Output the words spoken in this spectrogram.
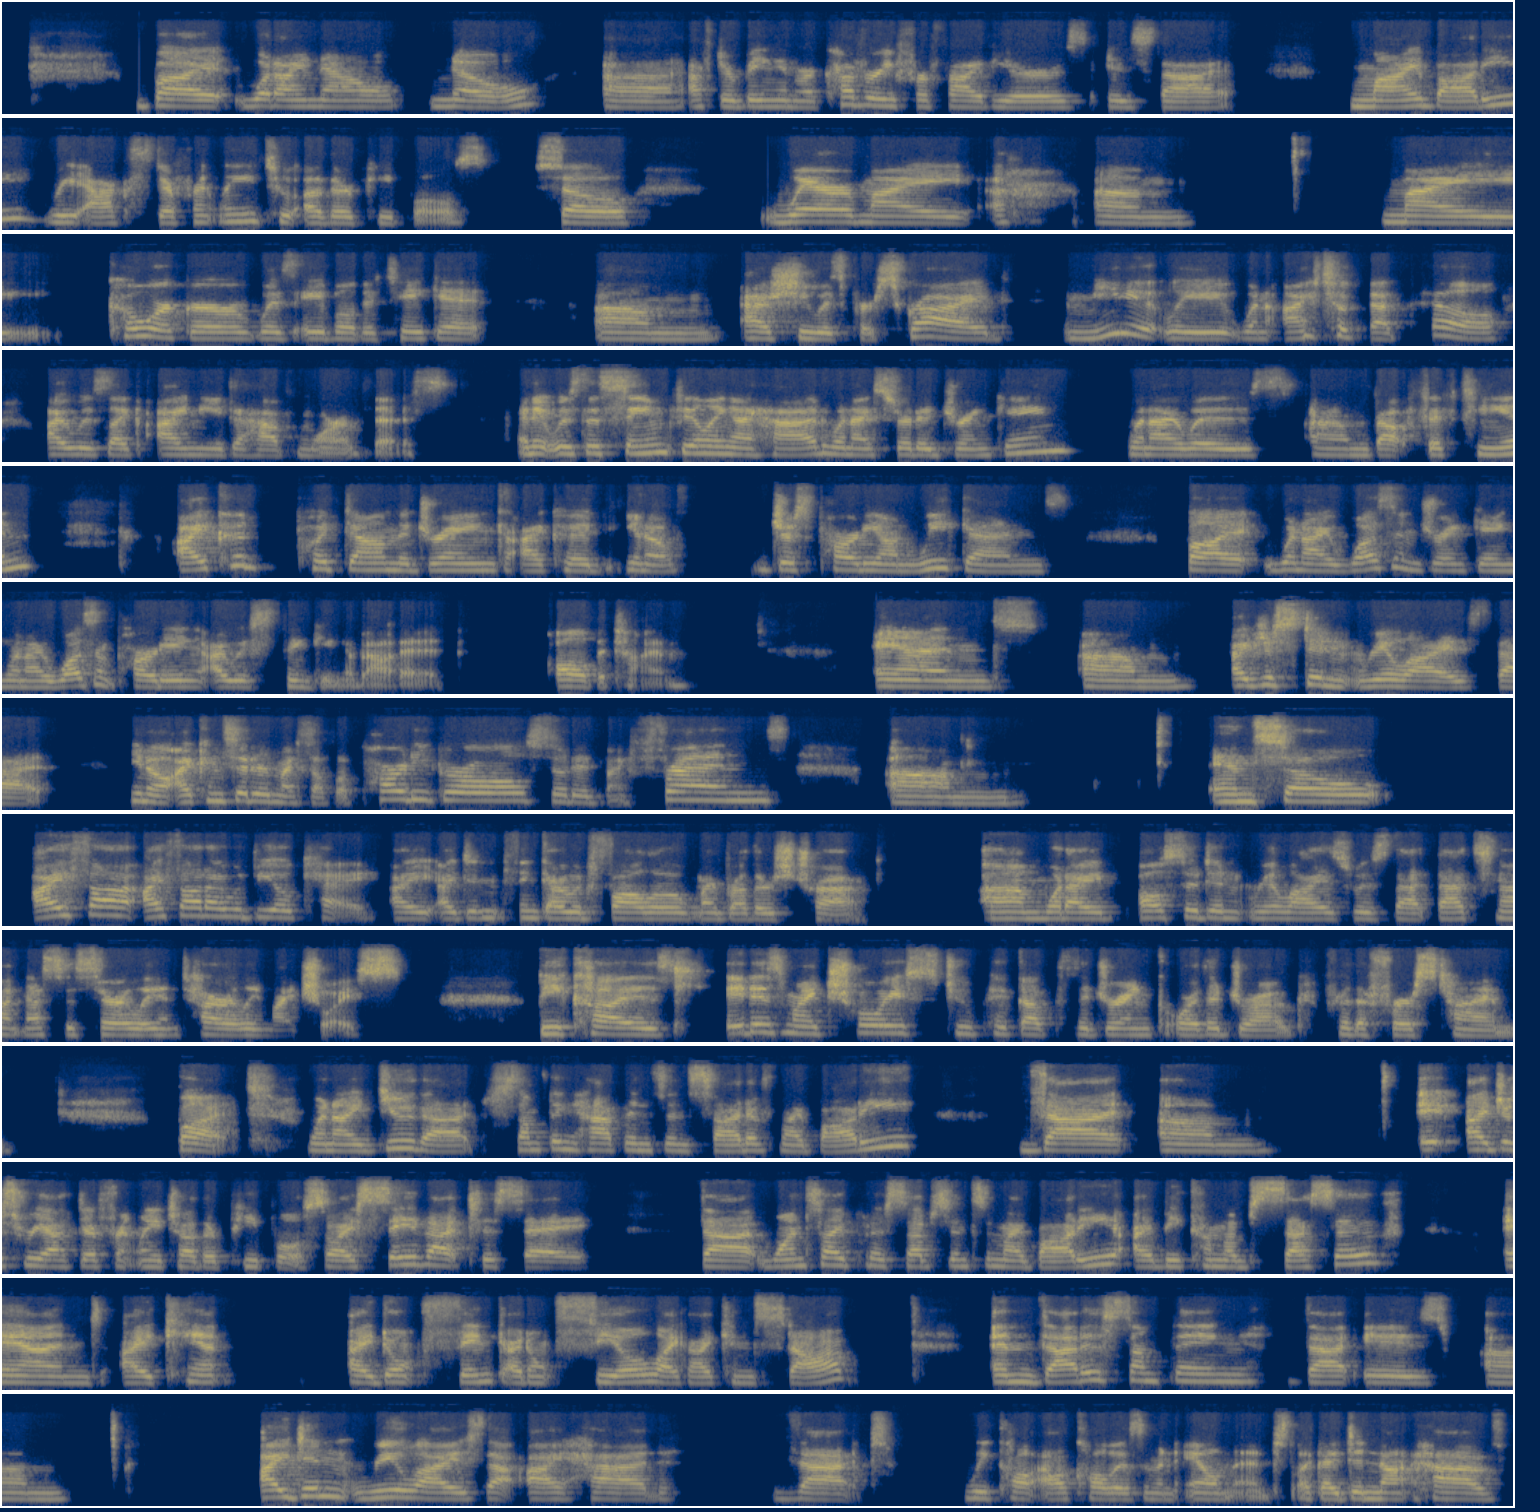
But what I now know uh, after being in recovery for five years is that my body reacts differently to other people's. So, where my um, my coworker was able to take it um, as she was prescribed, immediately when I took that pill, I was like, I need to have more of this. And it was the same feeling I had when I started drinking when I was um, about 15. I could put down the drink, I could, you know, just party on weekends. But when I wasn't drinking, when I wasn't partying, I was thinking about it all the time. And um, I just didn't realize that, you know, I considered myself a party girl, so did my friends. Um, and so I thought I thought I would be okay. I, I didn't think I would follow my brother's track. Um, what I also didn't realize was that that's not necessarily entirely my choice because it is my choice to pick up the drink or the drug for the first time. But when I do that, something happens inside of my body that um, it, I just react differently to other people. So I say that to say that once I put a substance in my body, I become obsessive and I can't, I don't think, I don't feel like I can stop and that is something that is um, i didn't realize that i had that we call alcoholism an ailment. Like i did not have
